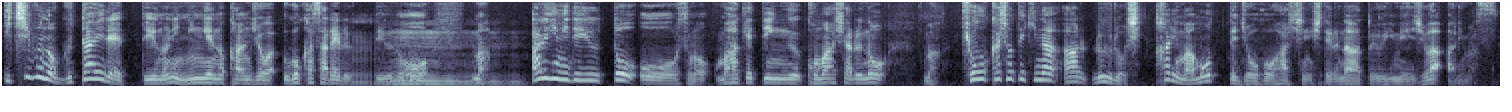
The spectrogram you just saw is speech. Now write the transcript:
一部の具体例っていうのに人間の感情が動かされるっていうのを、まあ、ある意味で言うと、その、マーケティング、コマーシャルの、まあ、教科書的なルールをしっかり守って情報発信してるなというイメージはあります。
